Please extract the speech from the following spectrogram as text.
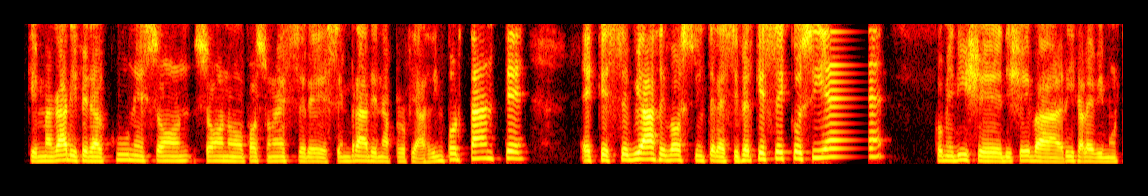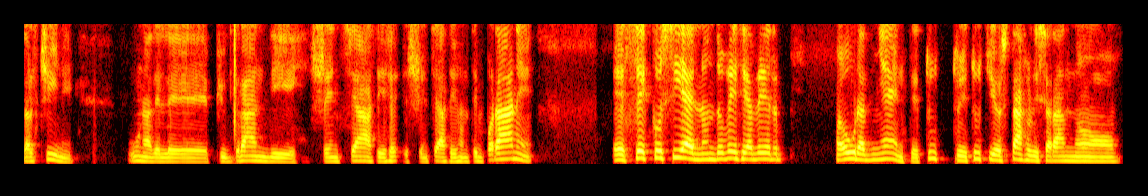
che magari per alcune son, sono, possono essere, sembrare inappropriate. L'importante è che seguiate i vostri interessi, perché se così è, come dice, diceva Rita Levi Montalcini, una delle più grandi scienziati, scienziati contemporanei, e se così è non dovete aver paura di niente, tutti, tutti gli ostacoli saranno,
